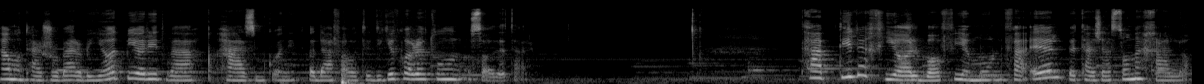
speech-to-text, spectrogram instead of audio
همون تجربه رو به یاد بیارید و هضم کنید و دفعات دیگه کارتون ساده تره. تبدیل خیال بافی منفعل به تجسم خلاق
